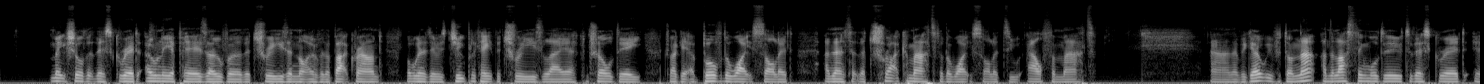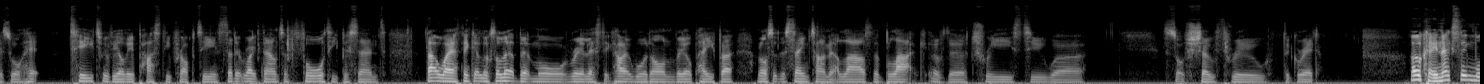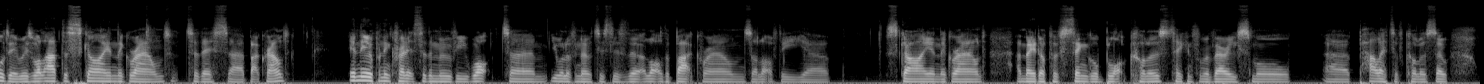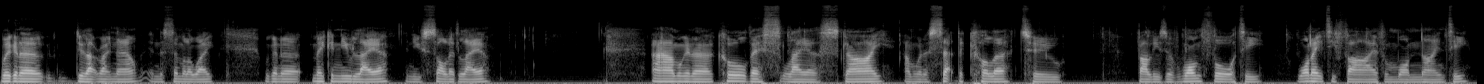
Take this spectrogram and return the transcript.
make sure that this grid only appears over the trees and not over the background. What we're going to do is duplicate the trees layer, Control D, drag it above the white solid, and then set the track matte for the white solid to alpha matte. And there we go, we've done that. And the last thing we'll do to this grid is we'll hit T to reveal the opacity property and set it right down to 40%. That way I think it looks a little bit more realistic how it would on real paper and also at the same time it allows the black of the trees to, uh, to sort of show through the grid. Okay, next thing we'll do is we'll add the sky and the ground to this uh, background. In the opening credits of the movie, what um, you will have noticed is that a lot of the backgrounds, a lot of the uh, sky and the ground are made up of single block colours taken from a very small uh, palette of colours. So we're going to do that right now in a similar way. We're going to make a new layer, a new solid layer. And we're going to call this layer sky. I'm going to set the colour to values of 140 185 and 190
